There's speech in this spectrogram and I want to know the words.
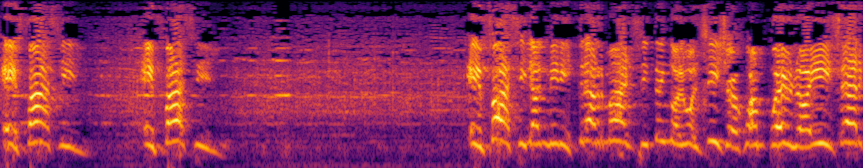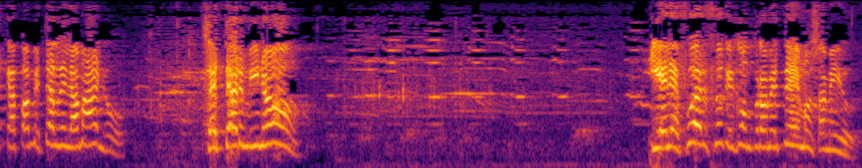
Es fácil, es fácil. Es fácil administrar mal si tengo el bolsillo de Juan Pueblo ahí cerca para meterle la mano. Se terminó. Y el esfuerzo que comprometemos, amigos,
